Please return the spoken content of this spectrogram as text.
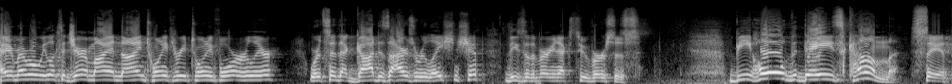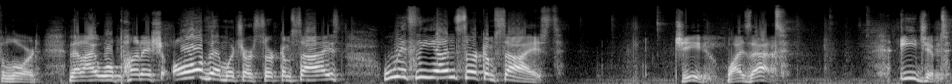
Hey, remember when we looked at Jeremiah 9 23 24 earlier? where it said that God desires a relationship, these are the very next two verses. Behold, the days come, saith the Lord, that I will punish all them which are circumcised with the uncircumcised. Gee, why is that? Egypt,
